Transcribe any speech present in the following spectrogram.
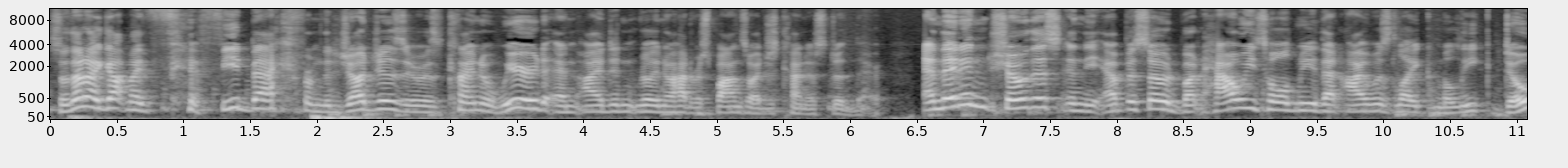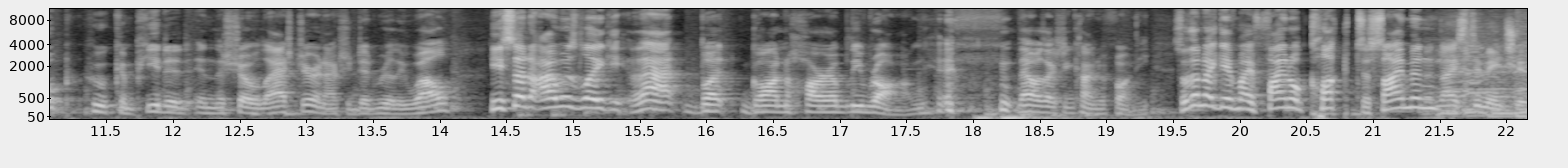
So then I got my feedback from the judges. It was kind of weird, and I didn't really know how to respond, so I just kind of stood there. And they didn't show this in the episode, but Howie told me that I was like Malik Dope, who competed in the show last year and actually did really well. He said I was like that, but gone horribly wrong. that was actually kind of funny. So then I gave my final cluck to Simon. Nice to meet you.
